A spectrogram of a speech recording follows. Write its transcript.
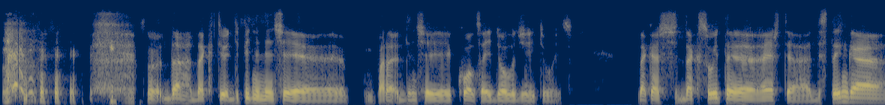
Da, dacă te, depinde din ce, para- din ce colț a ideologiei te uiți. Dacă, aș, dacă se uită ăștia de stânga,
